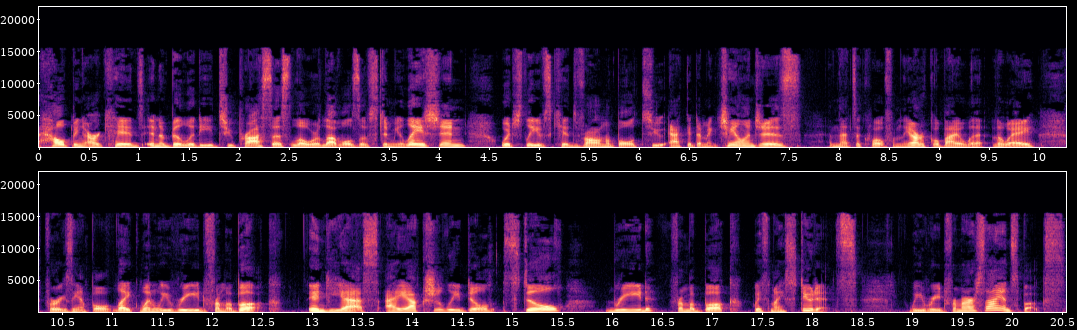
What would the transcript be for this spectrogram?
helping our kids' inability to process lower levels of stimulation, which leaves kids vulnerable to academic challenges. And that's a quote from the article, by the way. For example, like when we read from a book. And yes, I actually do, still read from a book with my students. We read from our science books.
